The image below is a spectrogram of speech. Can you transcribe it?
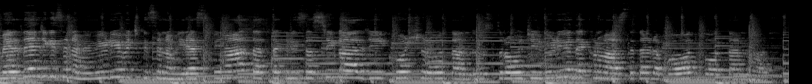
ਮਿਲਦੇ ਹਾਂ ਜੀ ਕਿਸੇ ਨਵੀਂ ਵੀਡੀਓ ਵਿੱਚ, ਕਿਸੇ ਨਵੀਂ ਰੈਸਪੀ ਨਾਲ। ਤਦ ਤੱਕ ਲਈ ਸਤਿ ਸ਼੍ਰੀ ਅਕਾਲ ਜੀ, ਖੁਸ਼ ਰਹੋ, ਤੰਦਰੁਸਤ ਰਹੋ ਜੀ। ਵੀਡੀਓ ਦੇਖਣ ਵਾਸਤੇ ਤੁਹਾਡਾ ਬਹੁਤ ਬਹੁਤ ਧੰਨਵਾਦ।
